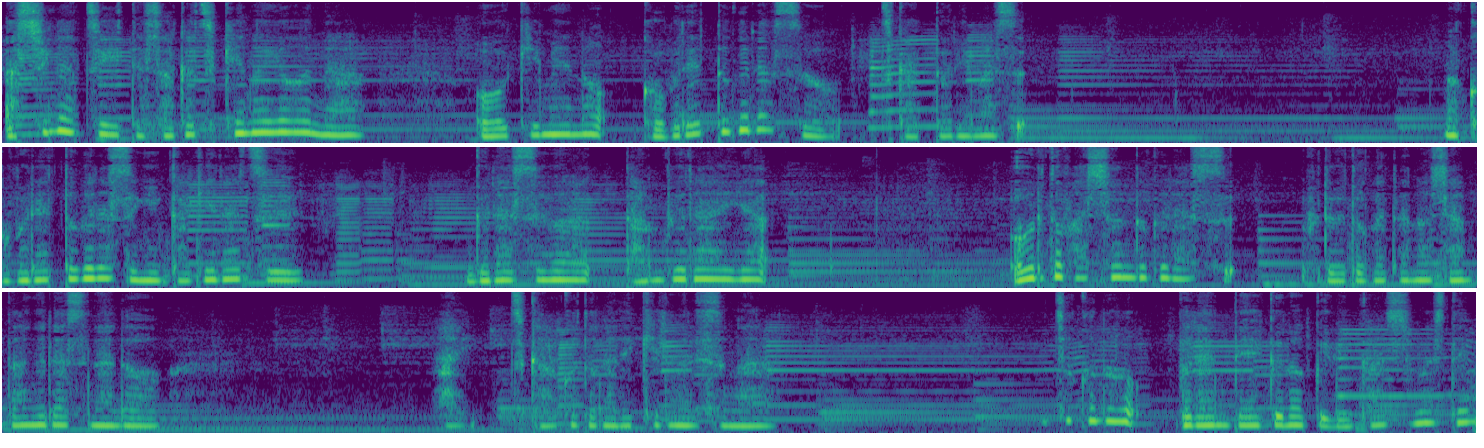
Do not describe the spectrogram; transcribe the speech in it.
足がついて杯のような大きめのコブレットグラスを使っております。まあ、コブレットグラスに限らずグラスはタンブラーやオールドファッションドグラスフルート型のシャンパングラスなどはい使うことができるのですがこのブランデーグノックに関しましては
